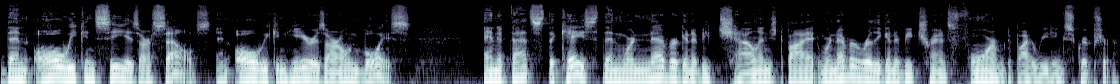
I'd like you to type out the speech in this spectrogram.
then all we can see is ourselves, and all we can hear is our own voice. And if that's the case, then we're never going to be challenged by it. We're never really going to be transformed by reading Scripture.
